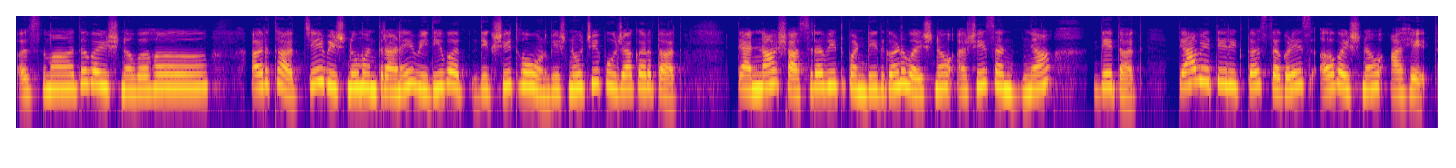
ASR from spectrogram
अस्माद वैष्णव। अर्थात जे विष्णू मंत्राने विधिवत दीक्षित होऊन विष्णूची पूजा करतात त्यांना शास्त्रविद पंडितगण वैष्णव अशी संज्ञा देतात. त्या व्यतिरिक्त सगळेच अवैष्णव आहेत.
